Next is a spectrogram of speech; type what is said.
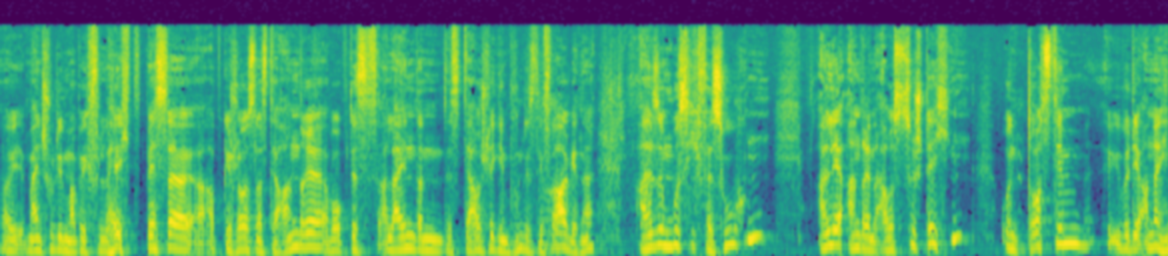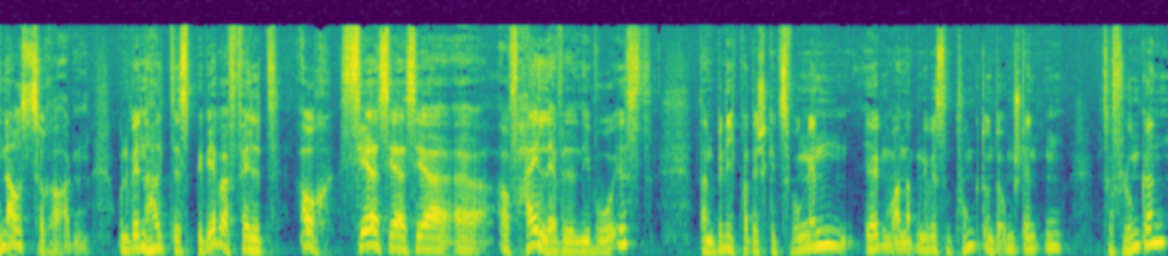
mein Studium habe ich vielleicht besser abgeschlossen als der andere, aber ob das allein dann das der ausschlägende Punkt ist, die Frage. Ne? Also muss ich versuchen, alle anderen auszustechen und trotzdem über die anderen hinauszuragen. Und wenn halt das Bewerberfeld auch sehr, sehr, sehr äh, auf High-Level-Niveau ist, dann bin ich praktisch gezwungen, irgendwann ab einem gewissen Punkt unter Umständen zu flunkern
